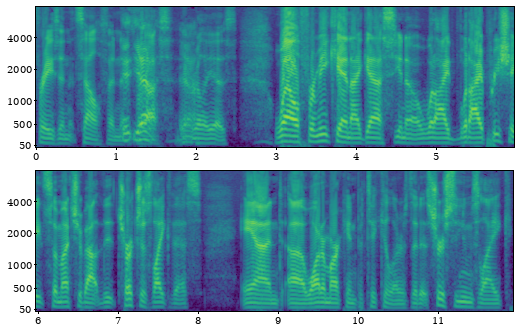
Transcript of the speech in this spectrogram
phrase in itself, and it, for yeah, us, yeah. it really is. Well, for me, Ken, I guess you know what I what I appreciate so much about the churches like this, and uh, Watermark in particular, is that it sure seems like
